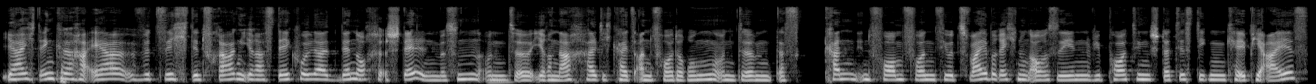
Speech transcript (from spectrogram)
Ja, ich denke, HR wird sich den Fragen ihrer Stakeholder dennoch stellen müssen und mhm. äh, ihren Nachhaltigkeitsanforderungen. Und ähm, das kann in Form von CO2-Berechnung aussehen, Reporting, Statistiken, KPIs.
